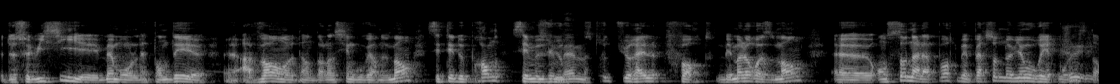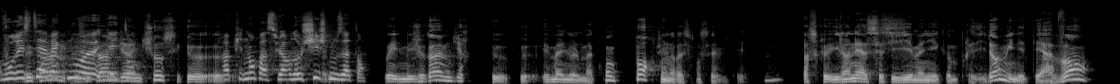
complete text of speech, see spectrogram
de celui-ci, et même on l'attendait euh, avant dans, l'ancien gouvernement, c'était de prendre ces mesures structurelles fortes. Mais malheureusement, euh, on sonne à la porte, mais personne ne vient ouvrir pour l'instant. Vous restez avec nous, Gaëtan. Une chose, que, euh, Rapidement, parce que Arnaud Chiche nous attend. Oui, mais je vais quand même dire que, Emmanuel Macron porte une responsabilité. Mmh. Parce qu'il en est à sa sixième année comme président, mais il était avant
